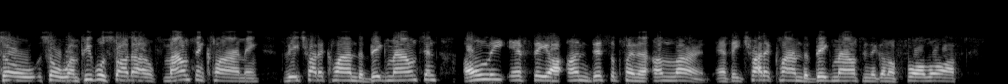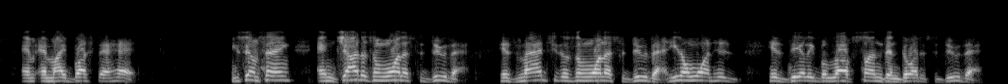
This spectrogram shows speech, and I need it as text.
So, so when people start off mountain climbing, they try to climb the big mountain only if they are undisciplined and unlearned. And if they try to climb the big mountain, they're gonna fall off and, and might bust their head. You see what I'm saying? And Jah doesn't want us to do that. His Majesty doesn't want us to do that. He don't want his his dearly beloved sons and daughters to do that.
